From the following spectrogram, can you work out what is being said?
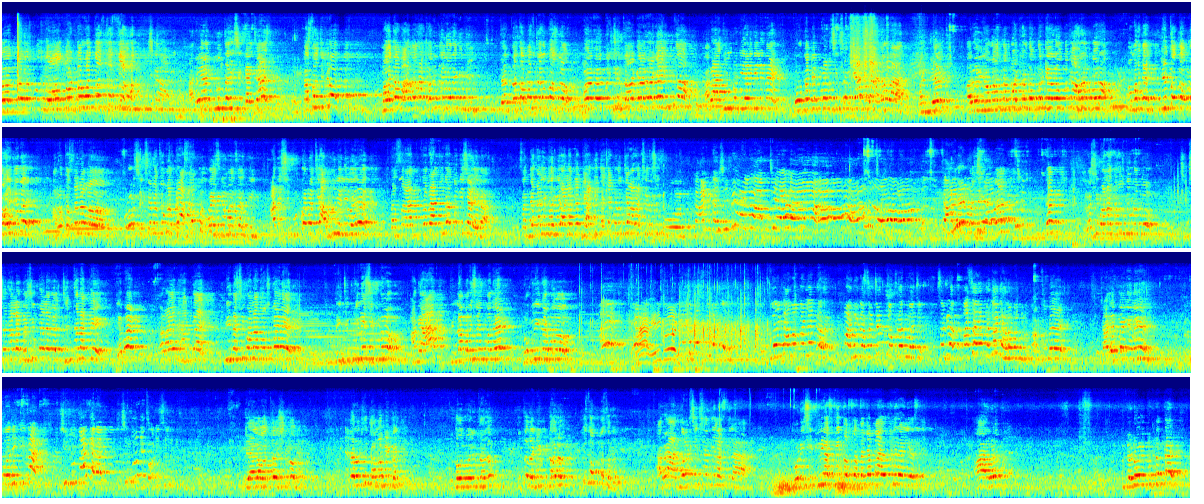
अरे तू तरी शिकायचास कसं तिकडं माझ्या भागाला खरी देणार किती? त्यांचा तपास करत बसलो. मग पैसे जागा वेगळा इतका अरे अजून कधी याय गेली नाही दोघं बी प्रौढ शिक्षण घ्या गावात म्हणजे अरे योगाचा पाठवण दप्तर गेला होतो मी हराम करा आम्हाला काय इथं दप्तर आहे की नाही अरे तसं ना प्रौढ शिक्षणाचं मात्र असतात वयस्कर माणसं असतील आणि शिकून कोणाची आबरू गेली बरं तसं आज तुझा राजू जातो की शाळेला संध्याकाळी घरी आला की घ्या की त्याच्याकडून चार अक्षर शिकून. काय नशिबी आमच्या. नशिबाला दोष देऊ नको. शिक्षणाला नशीब नाही लागत जिद्द लागते. हे बघ मला एक हात आहे. मी नशिबाला दोष नाही देत. मी जिद्दीने शिकलो आणि आज जिल्हा परिषदमध्ये नोकरी करतो अरे, ए, हा व्हेरी गुड लय कामं पडल्यात घरात. पाणी घासायचे, कपडे धुवायचे. सगळं पसारा पडलाय घरामध्ये. काम तुम्ही शाळेत नाही गेले पोरी की काय? शिकून काय कराल? शिकवली थोडीशी. याला वाटतं शिकवलं. त्याला तुझं कामं मी करते. दोन वरी झालं तिथं लगीन झालं की संपलं सगळं. अरे अर्धवट शिक्षण दिलं तिला थोडी शिकली असती तर स्वतःच्या पायावर उभी राहिली असती. अरे तुझे डोळे फुटतात काय?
